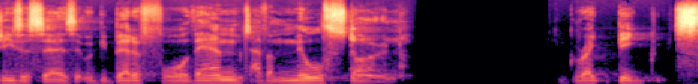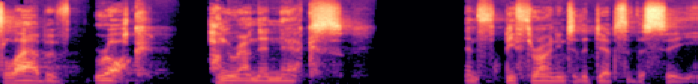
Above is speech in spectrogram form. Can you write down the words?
Jesus says it would be better for them to have a millstone, a great big slab of rock hung around their necks, and be thrown into the depths of the sea.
